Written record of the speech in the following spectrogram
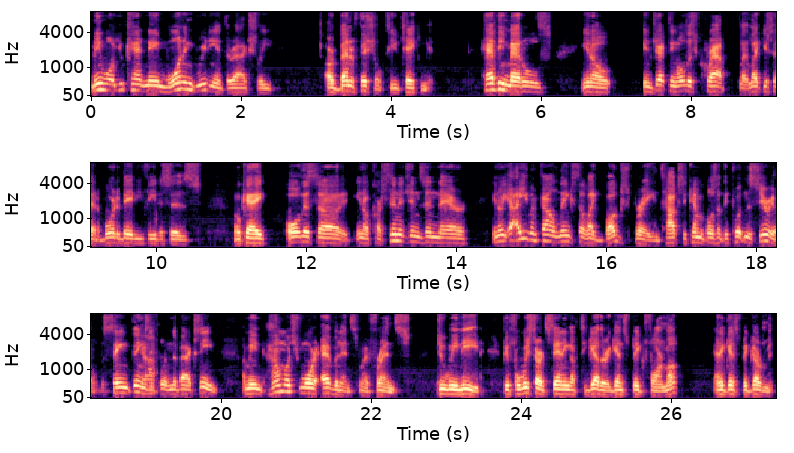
Meanwhile, you can't name one ingredient that actually are beneficial to you taking it. Heavy metals, you know, injecting all this crap, like like you said, aborted baby fetuses, okay, all this, uh, you know, carcinogens in there. You know, I even found links to like bug spray and toxic chemicals that they put in the cereal, the same things yeah. they put in the vaccine. I mean, how much more evidence, my friends, do we need before we start standing up together against big pharma and against big government?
